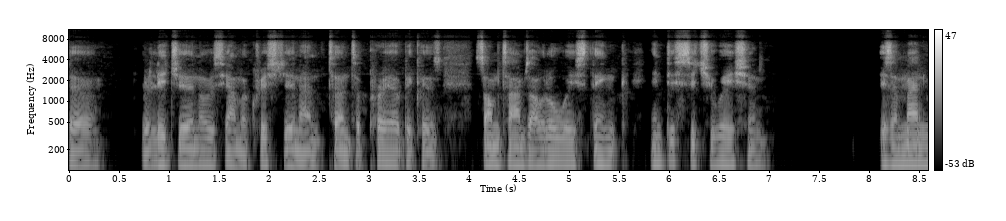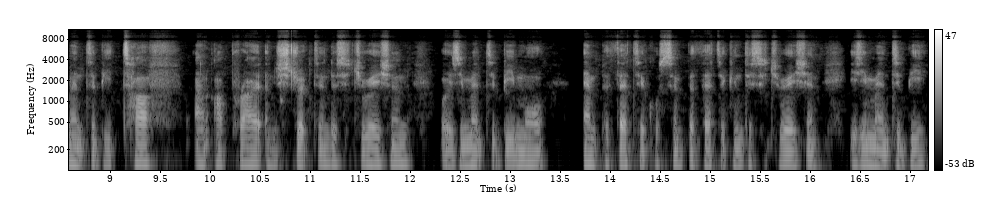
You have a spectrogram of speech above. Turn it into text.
to religion. Obviously I'm a Christian and turn to prayer because sometimes I would always think in this situation is a man meant to be tough and upright and strict in this situation? Or is he meant to be more empathetic or sympathetic in this situation? Is he meant to be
